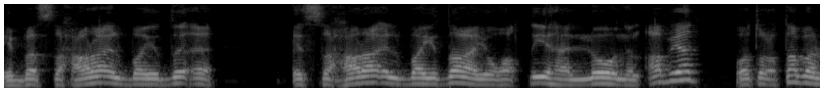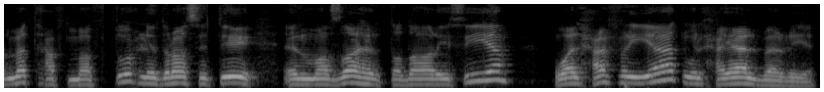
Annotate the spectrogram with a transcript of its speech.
يبقى الصحراء البيضاء الصحراء البيضاء يغطيها اللون الأبيض وتعتبر متحف مفتوح لدراسة إيه؟ المظاهر التضاريسية والحفريات والحياة البرية.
